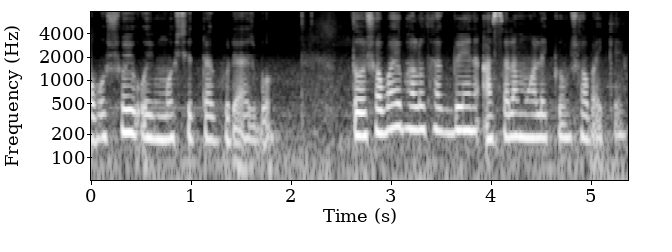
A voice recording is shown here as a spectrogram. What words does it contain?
অবশ্যই ওই মসজিদটা ঘুরে আসব। তো সবাই ভালো থাকবেন, আসসালামু আলাইকুম সবাইকে।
